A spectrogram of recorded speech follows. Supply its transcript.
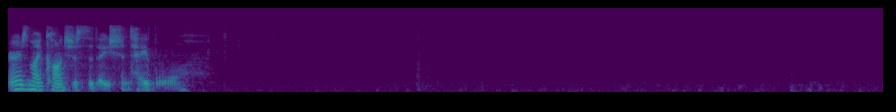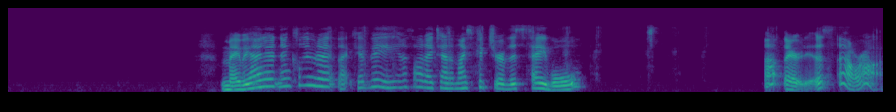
There's my conscious sedation table. Maybe I didn't include it. That could be. I thought I had a nice picture of this table. Oh, there it is. All right.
